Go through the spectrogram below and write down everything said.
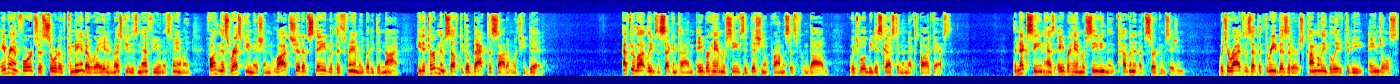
Abraham forged a sort of commando raid and rescued his nephew and his family. Following this rescue mission, Lot should have stayed with his family, but he did not. He determined himself to go back to Sodom, which he did. After Lot leaves the second time, Abraham receives additional promises from God, which will be discussed in the next podcast. The next scene has Abraham receiving the covenant of circumcision, which arrives us at the three visitors, commonly believed to be angels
